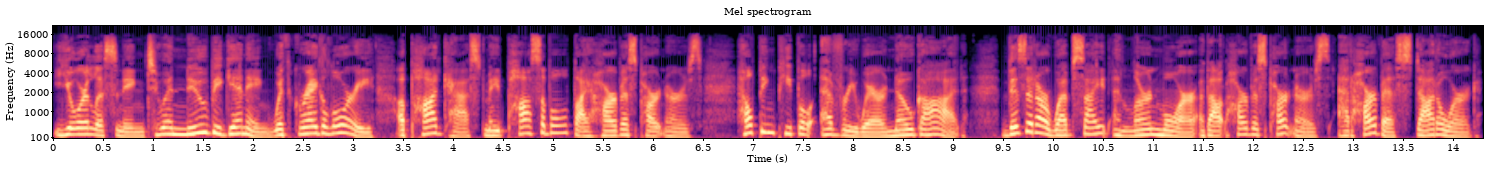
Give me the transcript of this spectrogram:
You're listening to A New Beginning with Greg Laurie, a podcast made possible by Harvest Partners, helping people everywhere know God. Visit our website and learn more about Harvest Partners at harvest.org.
